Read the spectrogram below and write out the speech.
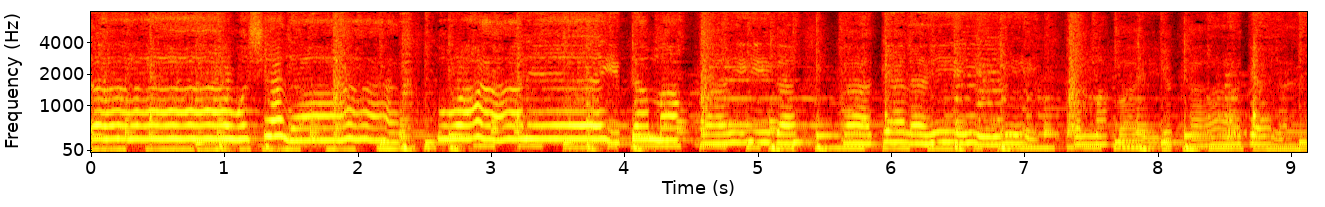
daawashada kuwaanay damaqbayga kaagalay damaqbayga kaagalay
